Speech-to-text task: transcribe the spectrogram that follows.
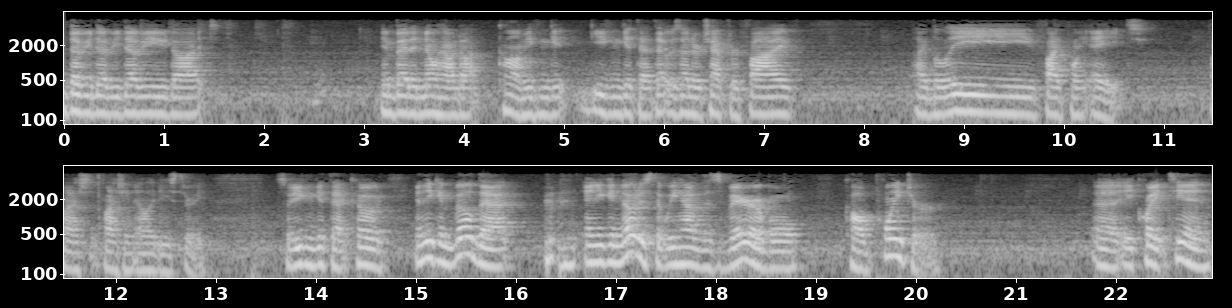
www embeddedknowhow.com. You can get you can get that. That was under chapter 5, I believe 5.8, flash, flashing LEDs 3. So you can get that code, and you can build that, and you can notice that we have this variable called pointer, uh, equate 10,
